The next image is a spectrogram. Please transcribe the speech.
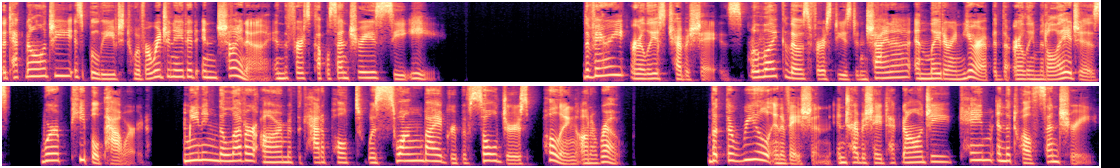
the technology is believed to have originated in China in the first couple centuries CE. The very earliest trebuchets, like those first used in China and later in Europe in the early Middle Ages, were people powered, meaning the lever arm of the catapult was swung by a group of soldiers pulling on a rope. But the real innovation in trebuchet technology came in the 12th century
